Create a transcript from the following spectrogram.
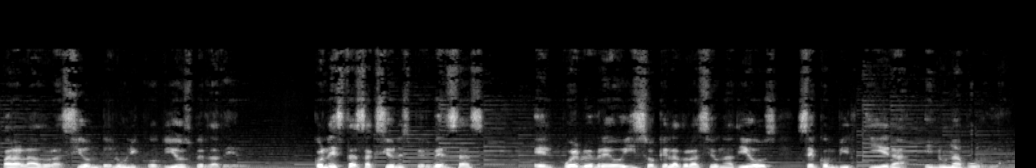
para la adoración del único Dios verdadero. Con estas acciones perversas, el pueblo hebreo hizo que la adoración a Dios se convirtiera en una burla.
